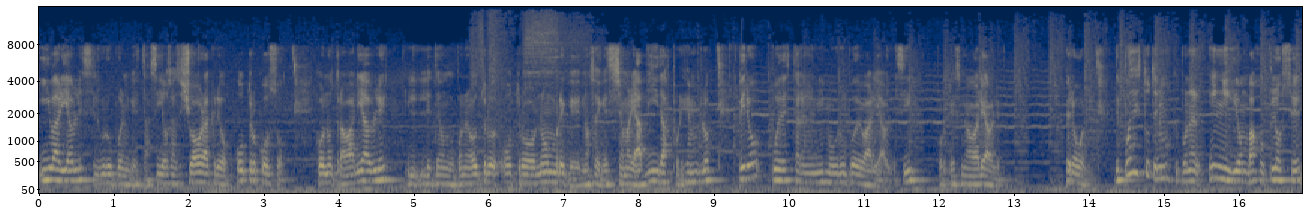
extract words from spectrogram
y variable es el grupo en el que está, ¿sí? O sea, si yo ahora creo otro coso con otra variable y le tengo que poner otro, otro nombre que no sé, que se llamaría vidas, por ejemplo, pero puede estar en el mismo grupo de variables, ¿sí? Porque es una variable. Pero bueno, después de esto tenemos que poner ini-closet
